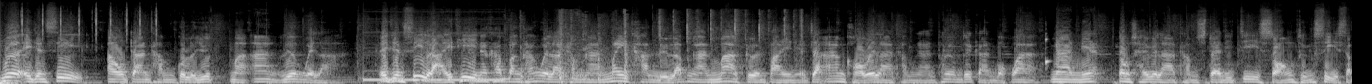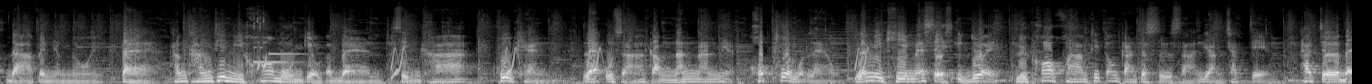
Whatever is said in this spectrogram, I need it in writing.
เมื่อเอเจนซี่เอาการทำกลยุทธ์มาอ้างเรื่องเวลา เอเจนซี่หลายที่นะครับบางครั้งเวลาทำงานไม่ทันหรือรับงานมากเกินไปเนี่ยจะอ้างขอเวลาทำงานเพิ่มด้วยการบอกว่างานนี้ต้องใช้เวลาทำ strategy 2-4 สัปดาห์เป็นอย่างน้อย แต่ทั้งๆทที่มีข้อมูลเกี่ยวกับแบรนด์ สินค้า คู่แข่ง และอุตสาหกรรมนั้นๆเนี่ยครบถ้วนหมดแล้ว และมี Key Message อีกด้วย หรือข้อความที่ต้องการจะสื่อสารอย่างชัดเจน ถ้าเจอแบ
